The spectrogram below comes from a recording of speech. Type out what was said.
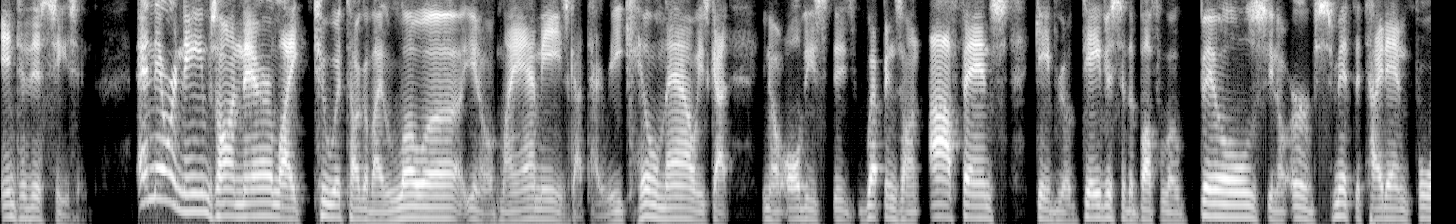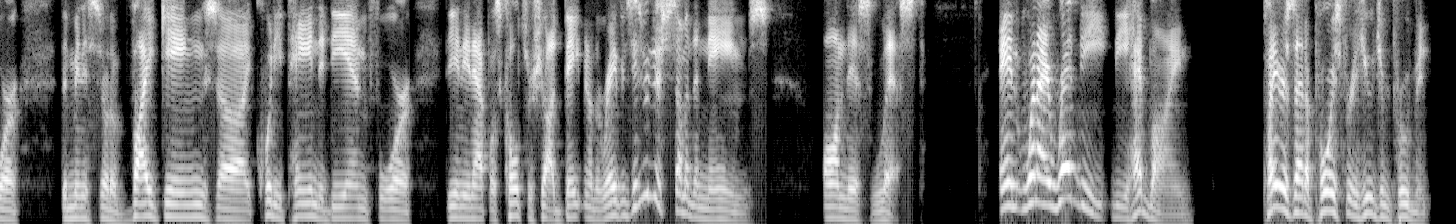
into this season. And there were names on there like Tua Tagovailoa, you know, of Miami. He's got Tyreek Hill now. He's got, you know, all these, these weapons on offense. Gabriel Davis of the Buffalo Bills, you know, Irv Smith, the tight end for the Minnesota Vikings, uh, Kwity Paye, the DE for the Indianapolis Colts, Rashod Bateman of the Ravens. These were just some of the names on this list. And when I read the the headline, players that are poised for a huge improvement,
